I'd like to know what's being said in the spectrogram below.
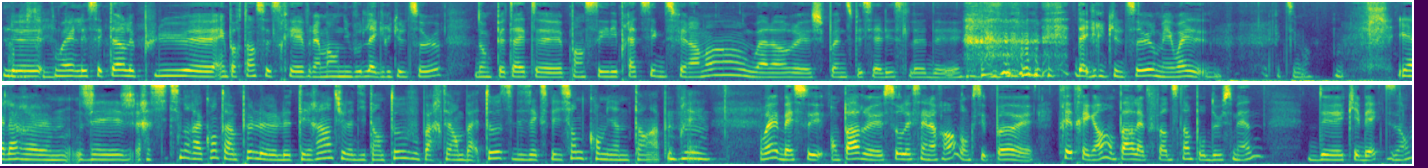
Le, ouais, le secteur le plus euh, important, ce serait vraiment au niveau de l'agriculture. Donc, peut-être euh, penser les pratiques différemment, ou alors, je suis pas une spécialiste là, de d'agriculture, mais ouais, effectivement. Et alors, euh, j'ai- si tu nous racontes un peu le, le terrain, tu l'as dit tantôt, vous partez en bateau, c'est des expéditions de combien de temps à peu près? Mhm. Ouais, ben c'est, on part euh, sur le Saint-Laurent, donc c'est pas euh, très très grand. On part la plupart du temps pour deux semaines de Québec, disons.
